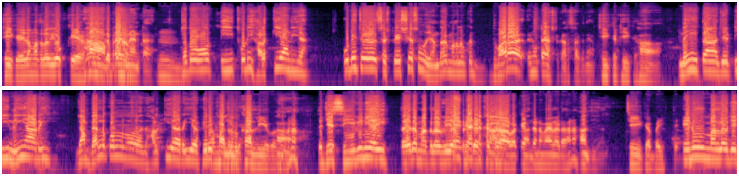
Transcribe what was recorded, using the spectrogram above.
ਠੀਕ ਹੈ ਇਹਦਾ ਮਤਲਬ ਵੀ ਓਕੇ ਹੈ ਹਾਂ। ਪ੍ਰੈਗਨੈਂਟ ਹੈ। ਜਦੋਂ ਟੀ ਥੋੜੀ ਹਲਕੀ ਆਉਂਦੀ ਹੈ ਉਹਦੇ ਚ ਸਸਪੀਸ਼ੀਅਸ ਹੋ ਜਾਂਦਾ ਮਤਲਬ ਕਿ ਦੁਬਾਰਾ ਇਹਨੂੰ ਟੈਸਟ ਕਰ ਸਕਦੇ ਹਾਂ ਠੀਕ ਹੈ ਠੀਕ ਹੈ ਹਾਂ ਨਹੀਂ ਤਾਂ ਜੇ ਟੀ ਨਹੀਂ ਆ ਰਹੀ ਜਾਂ ਬਿਲਕੁਲ ਹਲਕੀ ਆ ਰਹੀ ਹੈ ਫਿਰ ਇਹ ਖਾਲੀ ਹੈ ਖਾਲੀ ਹੈ ਬਸ। ਹਨਾ? ਤੇ ਜੇ ਸੀ ਵੀ ਨਹੀਂ ਆਈ ਤਾਂ ਇਹਦਾ ਮਤਲਬ ਵੀ ਆਪਣੀ ਕੱਟ ਖਰਾਬ ਹੈ ਕੱਟ ਹਾਂਜੀ। ਨਵੈਲੜ ਹੈ ਹਨਾ? ਹਾਂਜੀ ਹਾਂਜੀ। ਠੀਕ ਹੈ ਬਾਈ। ਤੇ ਇਹਨੂੰ ਮੰਨ ਲਓ ਜੇ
